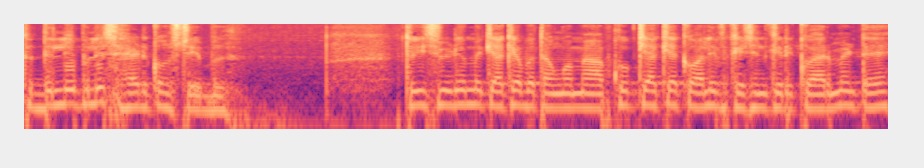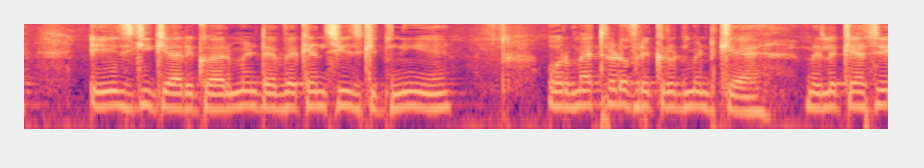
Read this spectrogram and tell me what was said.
तो दिल्ली पुलिस हेड कांस्टेबल तो इस वीडियो में क्या क्या बताऊँगा मैं आपको? क्या क्या क्वालिफिकेशन की रिक्वायरमेंट है? एज की क्या रिक्वायरमेंट है? वैकेंसीज कितनी है? और मेथड ऑफ़ रिक्रूटमेंट क्या है? मतलब कैसे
